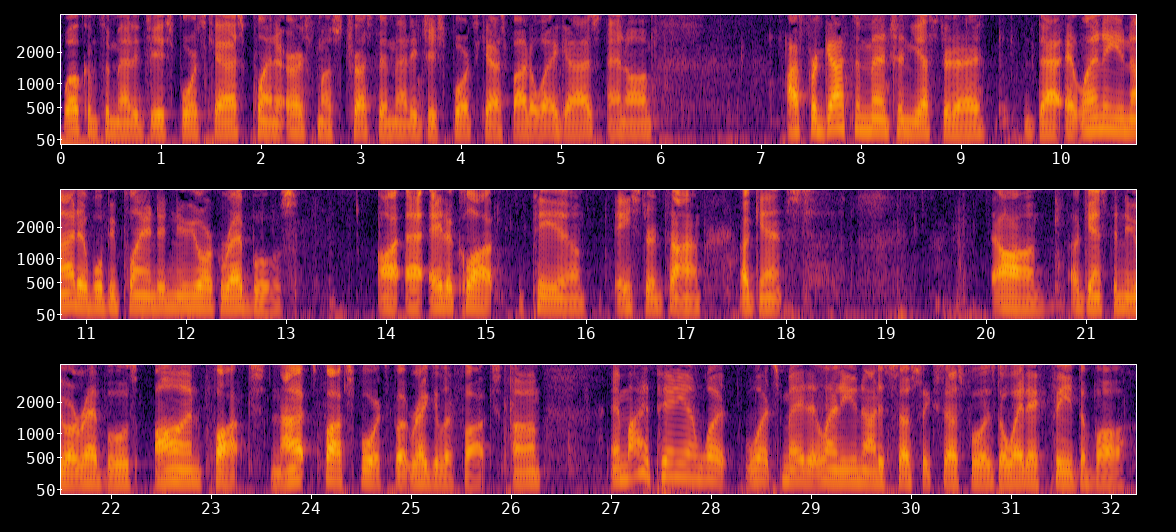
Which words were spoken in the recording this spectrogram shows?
Welcome to Matty G Sportscast, Planet Earth's most trusted Matty G Sportscast, by the way, guys. And um, I forgot to mention yesterday that Atlanta United will be playing the New York Red Bulls uh, at 8 o'clock p.m. Eastern Time against um, against the New York Red Bulls on Fox, not Fox Sports, but regular Fox. Um, in my opinion, what what's made Atlanta United so successful is the way they feed the ball.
